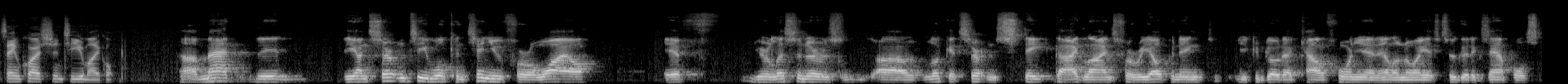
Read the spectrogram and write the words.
Same question to you, Michael. Uh, Matt, the, the uncertainty will continue for a while if your listeners uh, look at certain state guidelines for reopening. You could go to California and Illinois as two good examples.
